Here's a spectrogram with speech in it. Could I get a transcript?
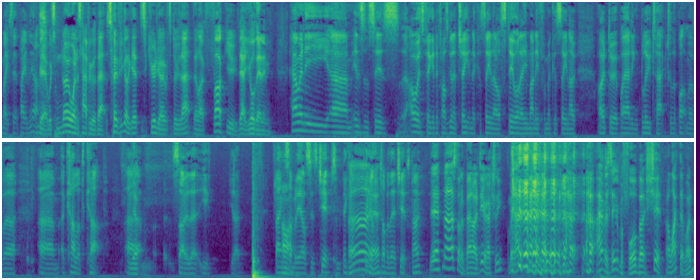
makes a pain in the ass. Yeah, which no one is happy with that. So if you've got to get security over to do that, they're like, "Fuck you! Now you're the enemy." How many um, instances? I always figured if I was going to cheat in a casino or steal any money from a casino, I'd do it by adding Blu Tack to the bottom of a um, a coloured cup, um, Yep. so that you you know bang Oh. somebody else's chips and pick up Ah, pick up the top of their chips. No, Yeah, no, that's not a bad idea actually. I, mean, I, I haven't seen it before, but shit, I like that one.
